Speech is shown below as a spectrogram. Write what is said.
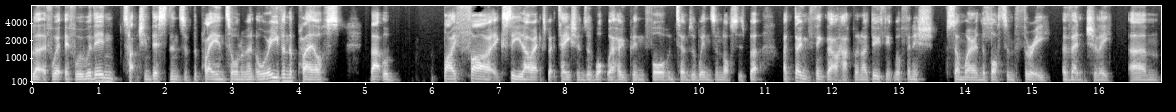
look, if we're if we're within touching distance of the play-in tournament or even the playoffs, that will by far exceed our expectations of what we're hoping for in terms of wins and losses. But I don't think that'll happen. I do think we'll finish somewhere in the bottom three eventually. Um,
